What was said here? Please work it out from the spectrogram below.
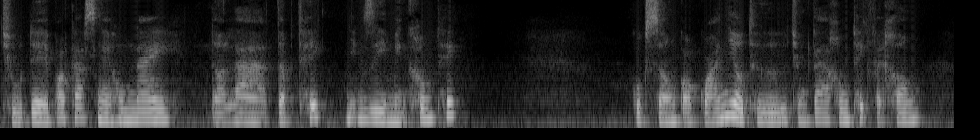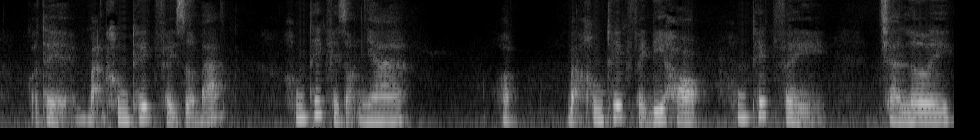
chủ đề podcast ngày hôm nay, đó là tập thích những gì mình không thích. Cuộc sống có quá nhiều thứ chúng ta không thích phải không? Có thể bạn không thích phải rửa bát, không thích phải dọn nhà, hoặc bạn không thích phải đi họp, không thích phải trả lời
